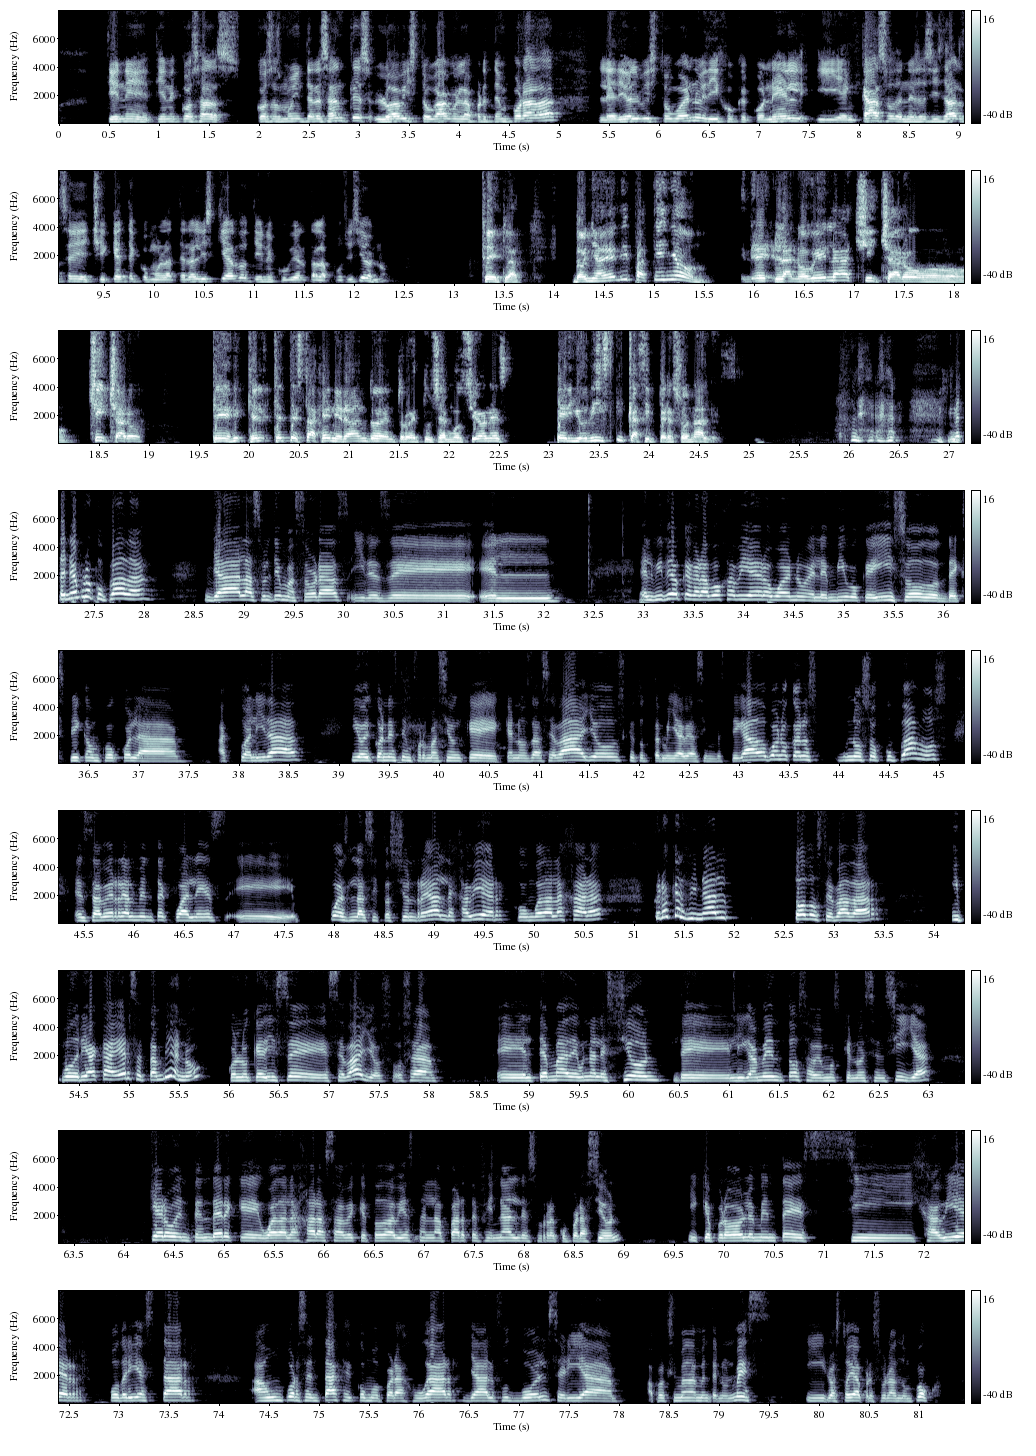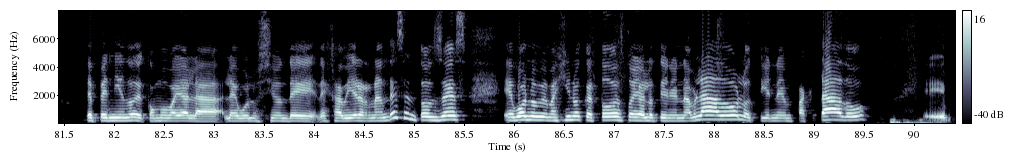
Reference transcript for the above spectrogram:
tiene, tiene cosas, cosas muy interesantes, lo ha visto Gago en la pretemporada, le dio el visto bueno y dijo que con él y en caso de necesitarse Chiquete como lateral izquierdo, tiene cubierta la posición, ¿no? Sí, claro. Doña Eli Patiño, la novela Chicharo, Chicharo, ¿qué, te está generando dentro de tus emociones periodísticas y personales? Me tenía preocupada ya las últimas horas y desde el, el video que grabó Javier, o bueno, el en vivo que hizo, donde explica un poco la actualidad y hoy con esta información que, nos da Ceballos, que tú también ya habías investigado, bueno, que nos, ocupamos en saber realmente cuál es eh, pues la situación real de Javier con Guadalajara, creo que al final todo se va a dar y podría caerse también, ¿no? Con lo que dice Ceballos, o sea, el tema de una lesión de ligamento sabemos que no es sencilla, quiero entender que Guadalajara sabe que todavía está en la parte final de su recuperación y que probablemente si Javier podría estar a un porcentaje como para jugar ya al fútbol sería aproximadamente en un mes y lo estoy apresurando un poco dependiendo de cómo vaya la, evolución de, Javier Hernández. Entonces, eh, bueno, me imagino que todo esto ya lo tienen hablado, lo tienen pactado. Eh,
